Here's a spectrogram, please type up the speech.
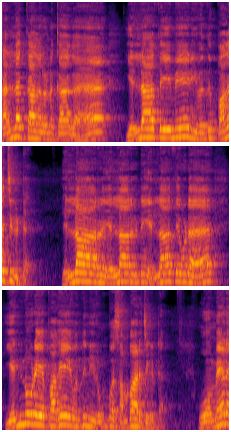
கள்ளக்காதலனுக்காக எல்லாத்தையுமே நீ வந்து பகைச்சிக்கிட்ட. எல்லார் எல்லாருக்கிட்டையும் எல்லாத்தையும் விட என்னுடைய பகையை வந்து நீ ரொம்ப சம்பாரிச்சுக்கிட்ட. உன் மேலே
